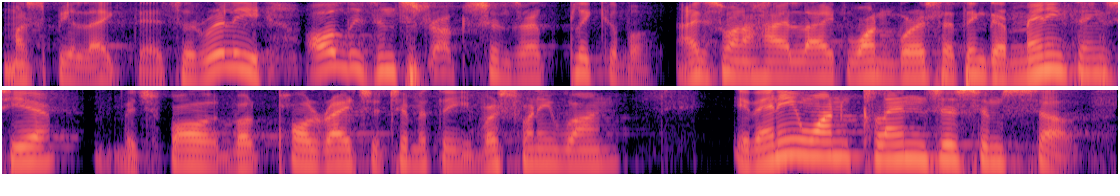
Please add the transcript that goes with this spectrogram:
must be like this. So, really, all these instructions are applicable. I just want to highlight one verse. I think there are many things here which Paul, Paul writes to Timothy, verse 21. If anyone cleanses himself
